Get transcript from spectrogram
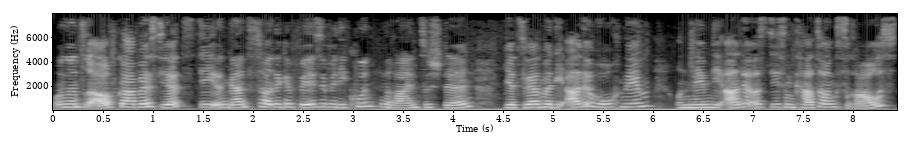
Und unsere Aufgabe ist jetzt, die in ganz tolle Gefäße für die Kunden reinzustellen. Jetzt werden wir die alle hochnehmen und nehmen die alle aus diesen Kartons raus.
